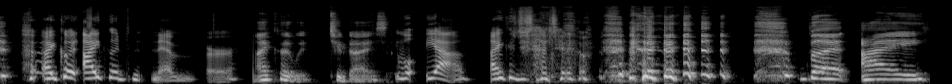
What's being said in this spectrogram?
I could. I could never. I could with two guys. Well, yeah, I could do that too. but I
